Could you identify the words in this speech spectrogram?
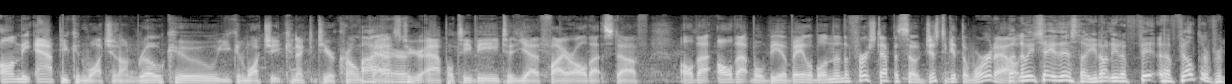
on the app, you can watch it on Roku. You can watch it connected to your Chromecast, Fire. to your Apple TV, to yeah, Fire, all that stuff. All that, all that will be available. And then the first episode, just to get the word out. But let me say this though: you don't need a, fi- a filter for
